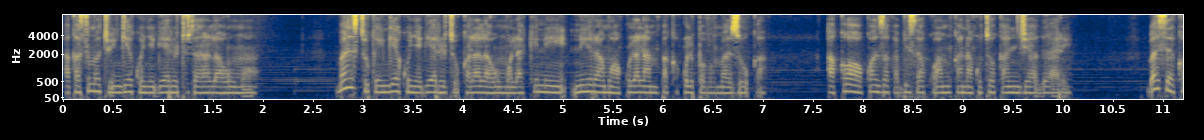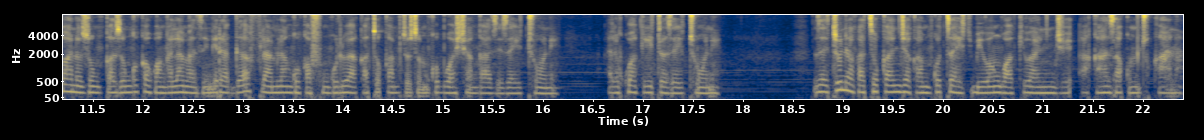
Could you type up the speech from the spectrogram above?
Akasema tuingie kwenye gari tutalala humo. Basi tukaingia kwenye gari tukalala humo lakini Niramu hakulala mpaka kulipopambazuka. Akawa wa kwanza kabisa kuamka na kutoka nje ya gari. Basi akawa anazunguka zunguka kuangalia mazingira ghafla mlango ukafunguliwa akatoka mtoto mkubwa wa shangazi Zaituni. Alikuwa akiitwa Zaituni. Zaituni akatoka nje akamkuta HB wangu akiwa nje akaanza kumtukana.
